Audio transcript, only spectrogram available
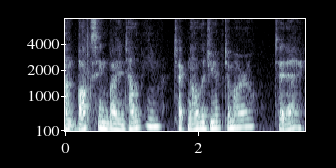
unboxing by IntelliBeam, technology of tomorrow, today.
